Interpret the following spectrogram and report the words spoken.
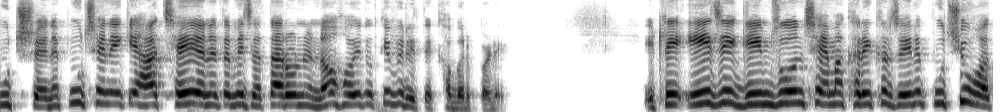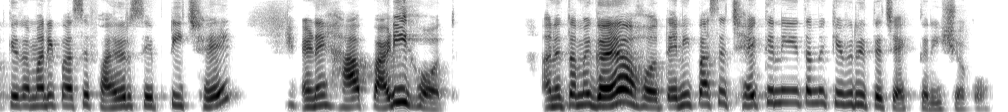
પૂછશે અને પૂછે ને કે હા, છે અને તમે જતા રહો ને ન હોય તો કેવી રીતે ખબર પડે? એટલે એ જે ગેમ ઝોન છે એમાં ખરેખર જઈને પૂછ્યું હોત કે તમારી પાસે ફાયર સેફટી છે, એણે હા પાડી હોત અને તમે ગયા હો તેની પાસે છે કે નહીં તમે કેવી રીતે ચેક કરી શકો?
